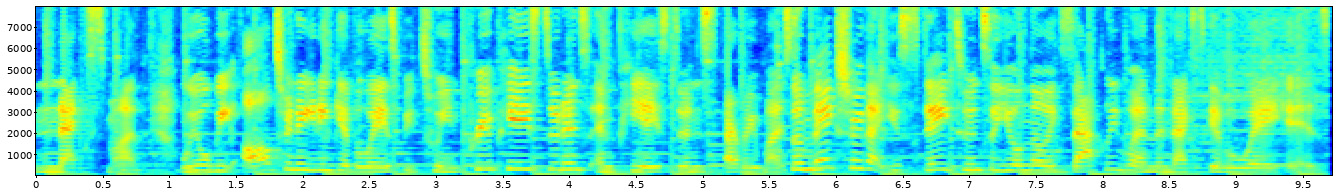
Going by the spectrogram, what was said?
next month. We will be alternating giveaways between pre-PA students and PA students every month. So make sure that you stay tuned so you'll know exactly when the next giveaway is.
